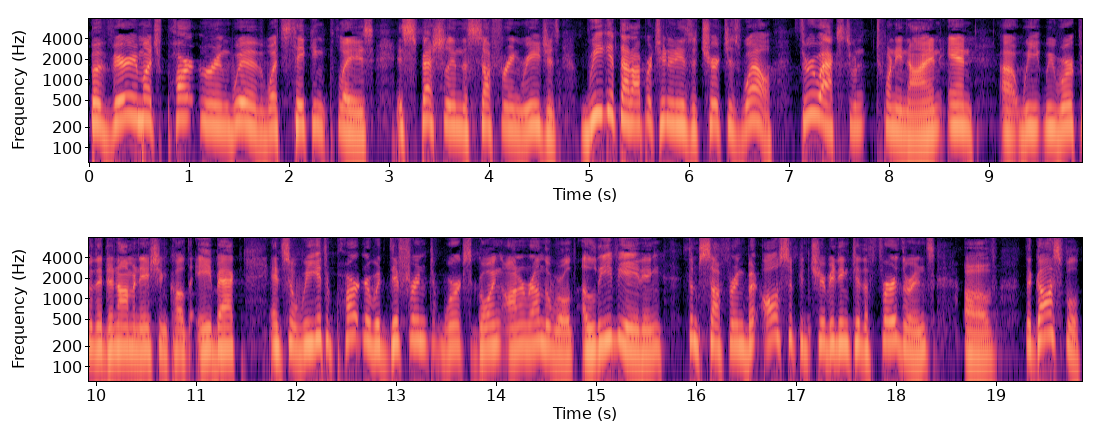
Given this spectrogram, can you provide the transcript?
but very much partnering with what's taking place, especially in the suffering regions. We get that opportunity as a church as well through Acts 29 and uh, we, we work with a denomination called ABEC. And so we get to partner with different works going on around the world, alleviating some suffering, but also contributing to the furtherance of the gospel.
